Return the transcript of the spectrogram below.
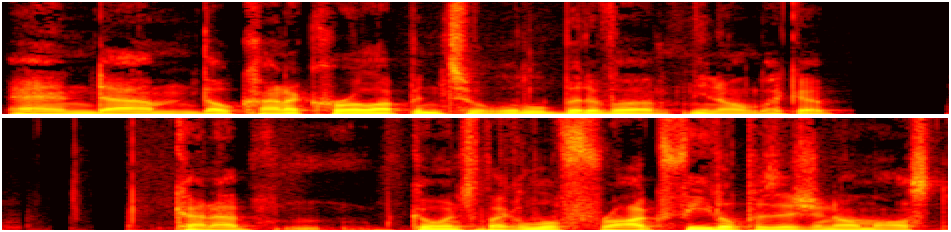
And um, they'll kind of curl up into a little bit of a you know like a kind of go into like a little frog fetal position almost.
